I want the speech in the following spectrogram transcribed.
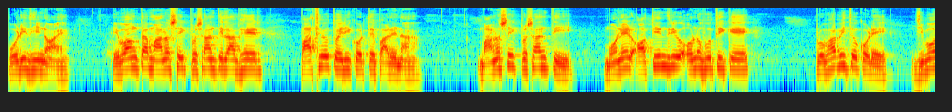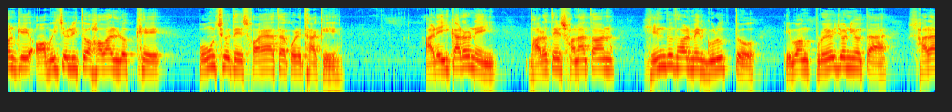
পরিধি নয় এবং তা মানসিক প্রশান্তি লাভের পাথেও তৈরি করতে পারে না। মানসিক প্রশান্তি মনের অতীন্দ্রিয় অনুভূতিকে প্রভাবিত করে জীবনকে অবিচলিত হওয়ার লক্ষ্যে পৌঁছতে সহায়তা করে থাকে। আর এই কারণেই ভারতের সনাতন হিন্দু ধর্মের গুরুত্ব এবং প্রয়োজনীয়তা সারা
